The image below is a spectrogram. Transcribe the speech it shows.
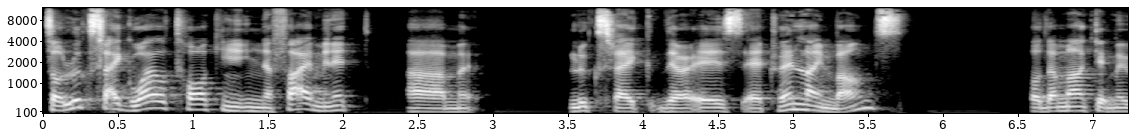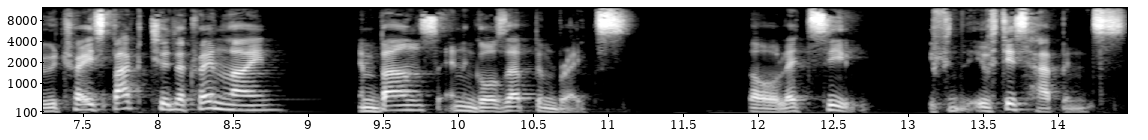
So looks like while talking in a five minute, um, looks like there is a trend line bounce. So the market may retrace back to the trend line and bounce and goes up and breaks. So let's see if, if this happens.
